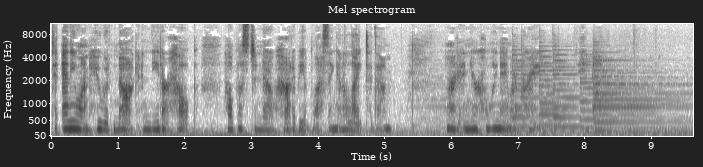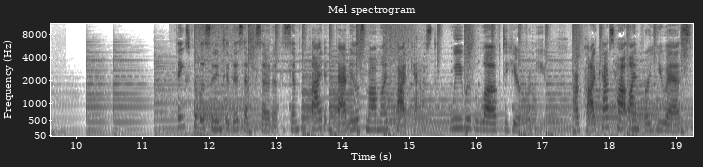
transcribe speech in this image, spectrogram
To anyone who would knock and need our help, help us to know how to be a blessing and a light to them. Lord, in your holy name I pray. Amen. Thanks for listening to this episode of the Simplified and Fabulous Mom Life podcast. We would love to hear from you. Our podcast hotline for US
